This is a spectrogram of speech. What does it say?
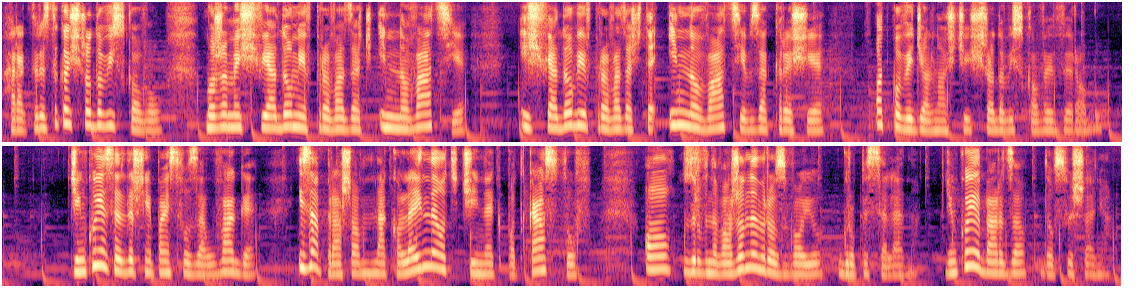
charakterystykę środowiskową, możemy świadomie wprowadzać innowacje i świadomie wprowadzać te innowacje w zakresie odpowiedzialności środowiskowej wyrobu. Dziękuję serdecznie Państwu za uwagę i zapraszam na kolejny odcinek podcastów o zrównoważonym rozwoju grupy Selena. Dziękuję bardzo, do usłyszenia.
